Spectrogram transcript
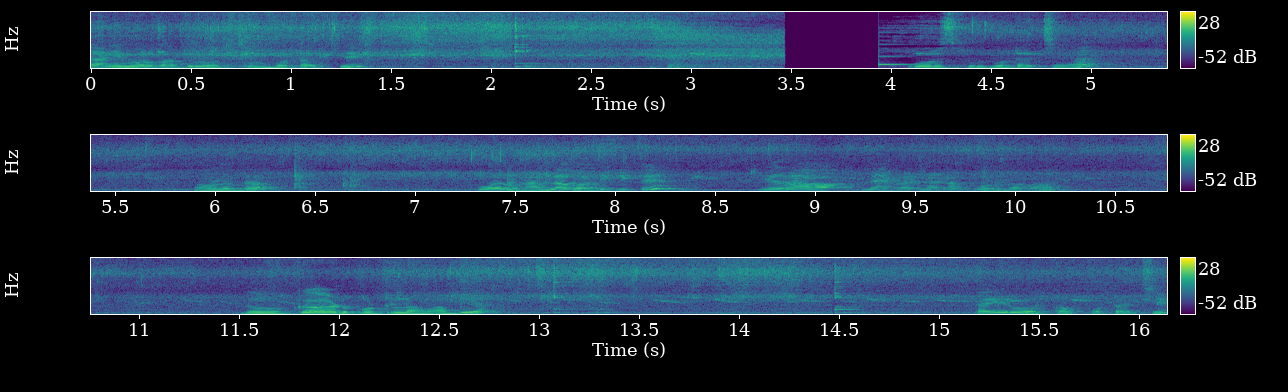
தனி மிளகாத்தூள் ஒரு ஸ்பூன் போட்டாச்சு. ஒரு ஸ்பூன் போட்டாச்சுங்க. அவ்வளோதான் இப்போ அதை நல்லா வதக்கிட்டு எறா லெமன் நல்லா போடலாங்க. இதோ கேர்டு போட்டுடலாங்க அப்படியே. தயிர் ஒரு கப் போட்டாச்சு.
